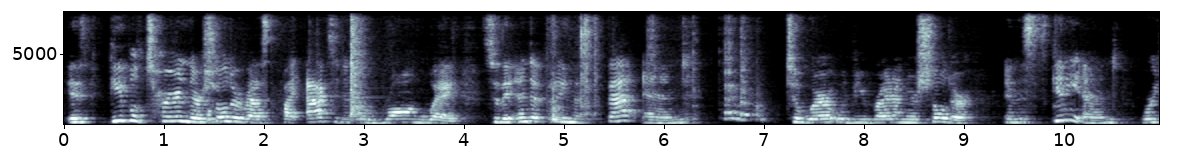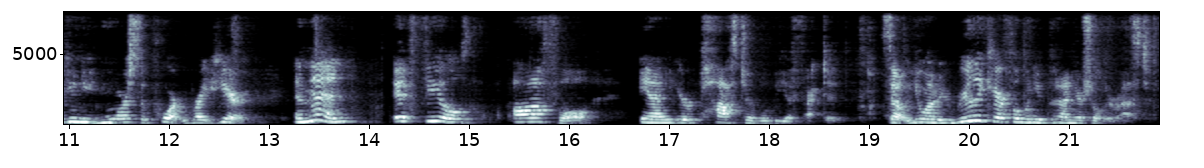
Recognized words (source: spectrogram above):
is people turn their shoulder rest by accident the wrong way so they end up putting the fat end to where it would be right on your shoulder and the skinny end where you need more support right here and then it feels awful and your posture will be affected. So you want to be really careful when you put on your shoulder rest.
